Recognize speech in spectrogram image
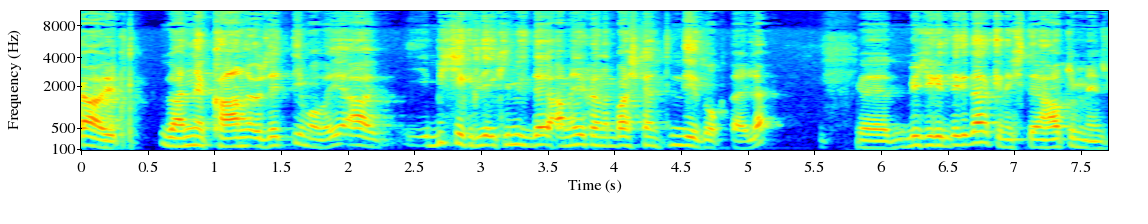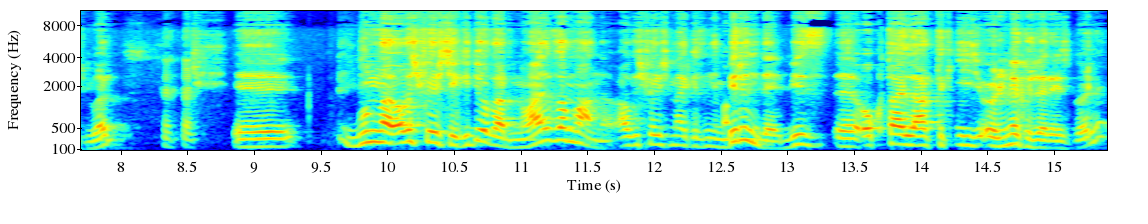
Abi ben de Kaan'ı özetleyeyim olayı. Abi, bir şekilde ikimiz de Amerika'nın başkentindeyiz Oktay'la. Ee, bir şekilde giderken işte hatun mevzuları. Ee, bunlar alışverişe gidiyorlar Noel zamanı alışveriş merkezinin birinde biz e, Oktay'la artık iyice ölmek üzereyiz böyle.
